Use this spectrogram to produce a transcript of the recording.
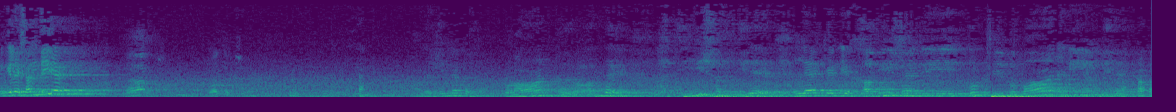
انگلش اندھی ہے؟ انگریزی میں تو قرآن قرآن دے حدیث اندھی ہے لیکن یہ خبیث ہے دی پٹھی زبان نہیں اندھی ہے اب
